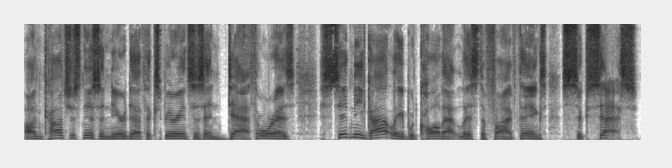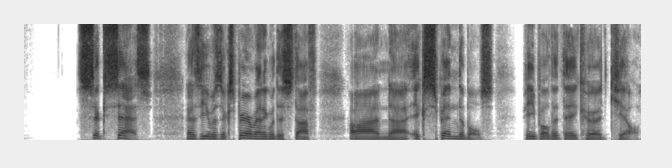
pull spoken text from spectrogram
unconsciousness and near death experiences, and death. Or as Sidney Gottlieb would call that list of five things success. Success, as he was experimenting with this stuff on uh, expendables, people that they could kill.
